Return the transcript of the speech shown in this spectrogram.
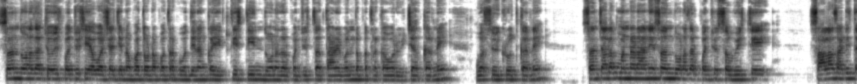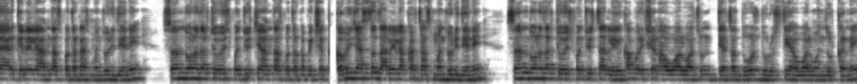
सन दोन हजार चोवीस पंचवीस या वर्षाचे नफा तोटा पत्रक व दिनांक एकतीस तीन दोन हजार पंचवीसचा ताळेबंद पत्रकावर विचार करणे व स्वीकृत करणे. संचालक मंडळाने सन दोन हजार पंचवीस सव्वीसचे सालासाठी तयार केलेल्या अंदाजपत्रकास मंजुरी देणे. सन दोन हजार चोवीस पंचवीसच्या अंदाजपत्रकापेक्षा कमी जास्त झालेल्या खर्चास मंजुरी देणे. सन दोन हजार चोवीस पंचवीसचा लेखा परीक्षण अहवाल वाचून त्याचा दोष दुरुस्ती अहवाल मंजूर करणे.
